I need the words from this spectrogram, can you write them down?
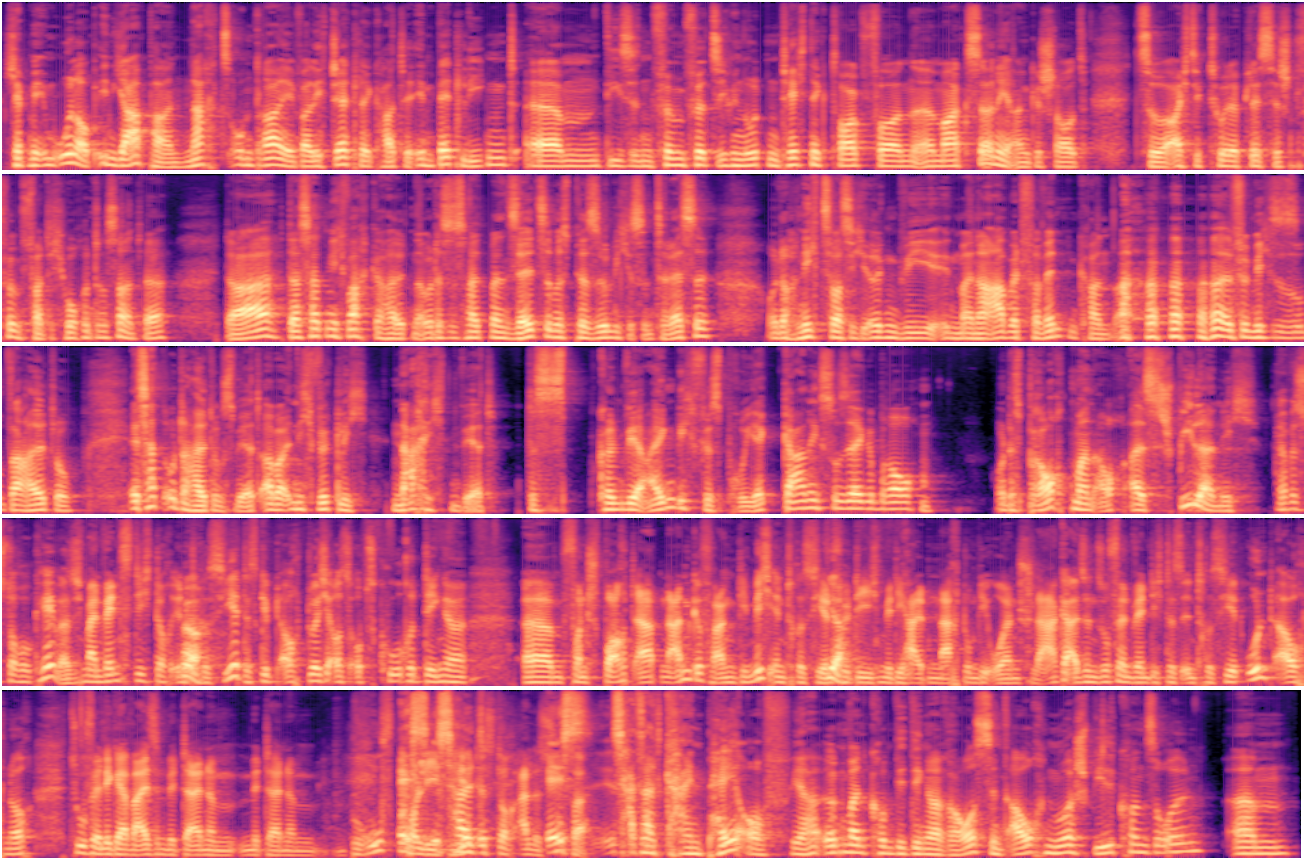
Ich habe mir im Urlaub in Japan nachts um drei, weil ich Jetlag hatte, im Bett liegend ähm, diesen 45 Minuten Technik-Talk von äh, Mark Cerny angeschaut zur Architektur der PlayStation 5. Fand ich hochinteressant, ja da, das hat mich wachgehalten. Aber das ist halt mein seltsames persönliches Interesse und auch nichts, was ich irgendwie in meiner Arbeit verwenden kann. Für mich ist es Unterhaltung. Es hat Unterhaltungswert, aber nicht wirklich Nachrichtenwert. Das können wir eigentlich fürs Projekt gar nicht so sehr gebrauchen. Und das braucht man auch als Spieler nicht. Aber ist doch okay. Also ich meine, wenn es dich doch interessiert, ja. es gibt auch durchaus obskure Dinge ähm, von Sportarten angefangen, die mich interessieren, ja. für die ich mir die halben Nacht um die Ohren schlage. Also insofern, wenn dich das interessiert und auch noch zufälligerweise mit deinem mit deinem Beruf kollidiert, ist, halt, ist doch alles super. Es, es hat halt keinen Payoff. Ja, irgendwann kommen die Dinger raus, sind auch nur Spielkonsolen. Ähm,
